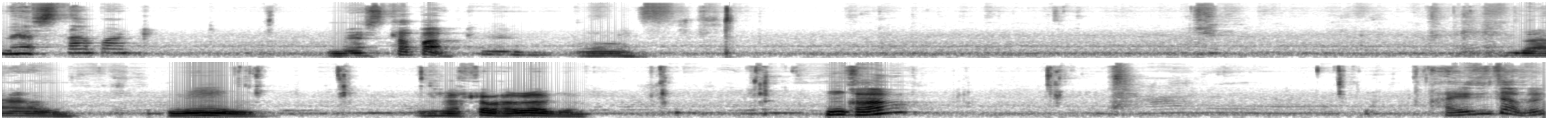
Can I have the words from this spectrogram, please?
মেস্তা পাট। মেস্তা পাট দারুণ হুম একটা ভালো লাগছে। হুম খাও। খাইয়ে দিতে হবে?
